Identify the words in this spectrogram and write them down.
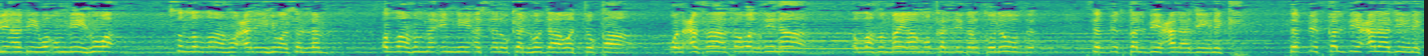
بأبي وأمي هو صلى الله عليه وسلم اللهم إني أسألك الهدى والتقى والعفاف والغنى. اللهم يا مقلب القلوب ثبت قلبي على دينك. ثبت قلبي على دينك.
